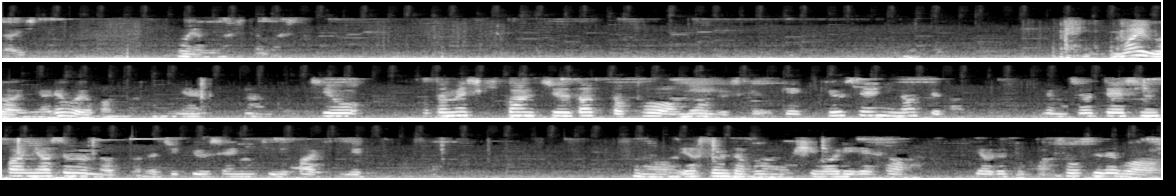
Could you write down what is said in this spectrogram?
対して、もやもやしてました。うまい具合にやればよかったね。なんか一応、お試し期間中だったとは思うんですけど、月給制になってたでもそうやって頻繁に休むんだったら時給制に切り替えてみるとかさ、その、休んだ分を日割りでさ、やるとか、そうすれば、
